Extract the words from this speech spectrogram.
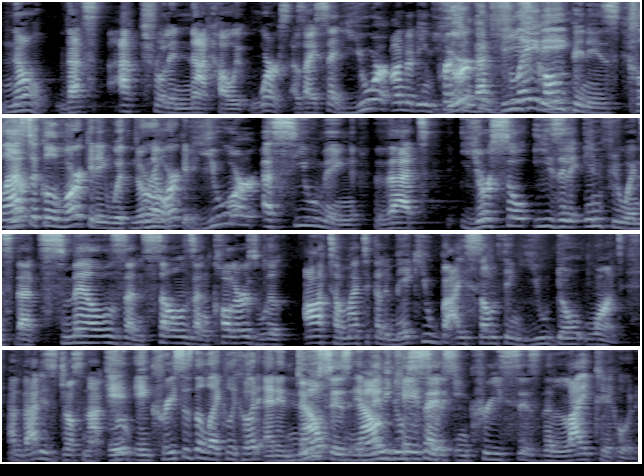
No, that's actually not how it works. As I said, you are under the impression You're that these conflating companies Classical marketing with neural No, marketing. You are assuming that you're so easily influenced that smells and sounds and colors will automatically make you buy something you don't want. And that is just not true. It increases the likelihood and now, induces, in now many you cases. said increases the likelihood.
